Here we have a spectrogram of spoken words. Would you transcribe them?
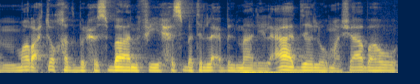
ما راح تؤخذ بالحسبان في حسبة اللعب المالي العادل وما شابه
